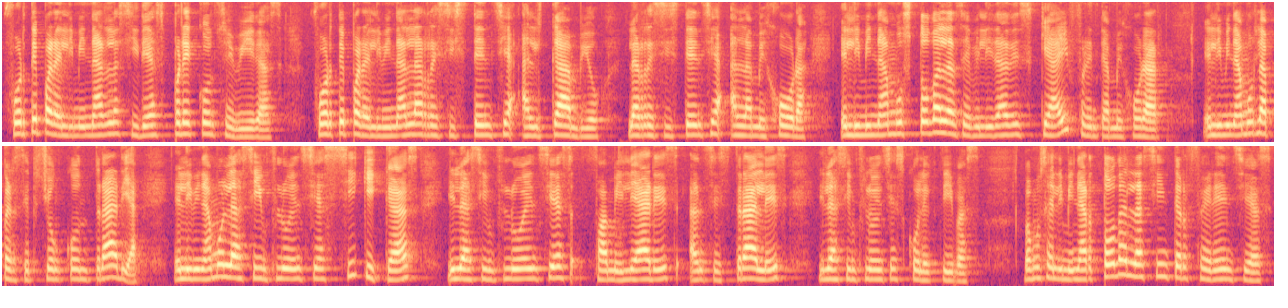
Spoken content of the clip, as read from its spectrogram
fuerte para eliminar las ideas preconcebidas, fuerte para eliminar la resistencia al cambio, la resistencia a la mejora. Eliminamos todas las debilidades que hay frente a mejorar. Eliminamos la percepción contraria, eliminamos las influencias psíquicas y las influencias familiares, ancestrales y las influencias colectivas. Vamos a eliminar todas las interferencias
